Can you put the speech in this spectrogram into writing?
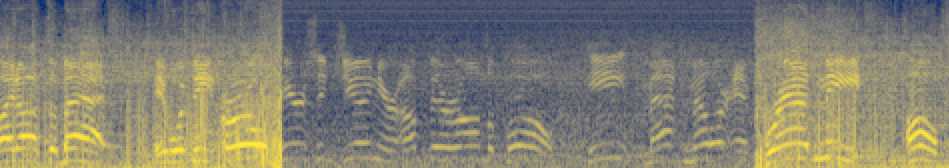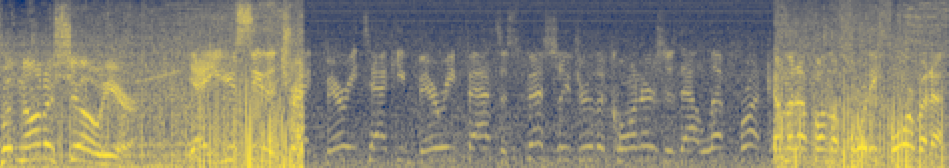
Right off the bat, it would be Earl Pearson Jr. up there on the pole. He, Matt Miller, and Brad Neat all putting on a show here. Yeah, you see the track very tacky, very fast, especially through the corners is that left front coming up on the 44, but a,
